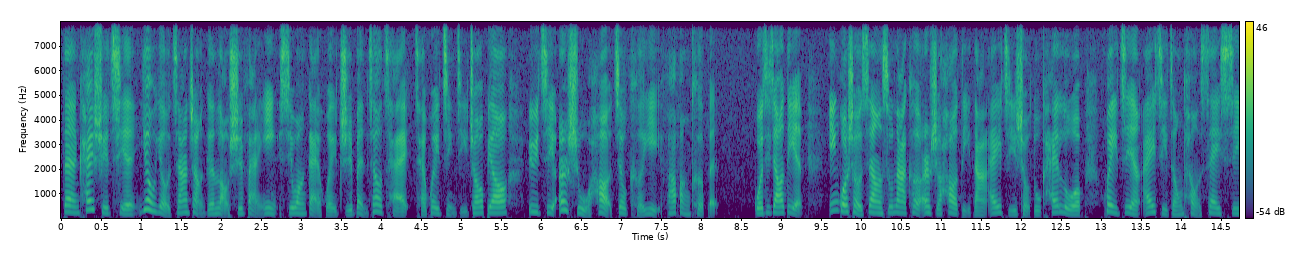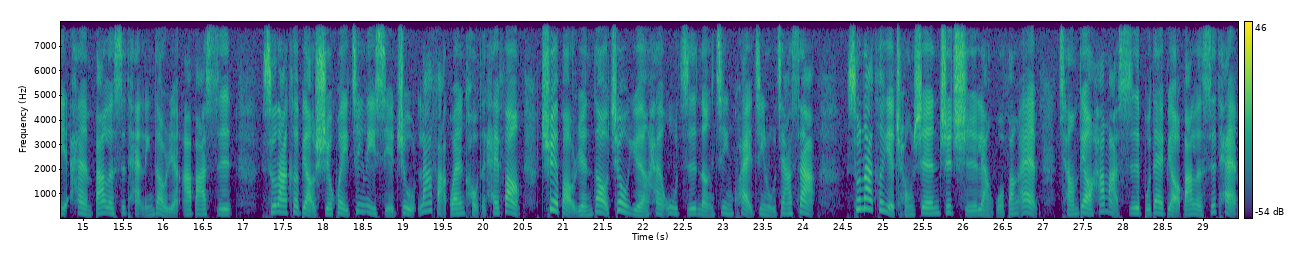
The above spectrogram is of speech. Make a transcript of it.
但开学前又有家长跟老师反映，希望改回纸本教材，才会紧急招标，预计二十五号就可以发放课本。国际焦点：英国首相苏纳克二十号抵达埃及首都开罗，会见埃及总统塞西和巴勒斯坦领导人阿巴斯。苏纳克表示会尽力协助拉法关口的开放，确保人道救援和物资能尽快进入加萨。苏纳克也重申支持两国方案，强调哈马斯不代表巴勒斯坦。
